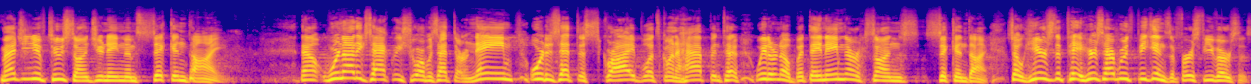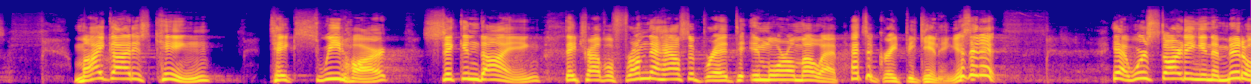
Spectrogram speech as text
Imagine you have two sons, you name them sick and dying. Now, we're not exactly sure was that their name or does that describe what's going to happen to them? we don't know, but they name their sons sick and dying. So here's the here's how Ruth begins the first few verses. My God is king, take sweetheart, sick and dying. They travel from the house of bread to immoral Moab. That's a great beginning, isn't it? Yeah, we're starting in the middle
